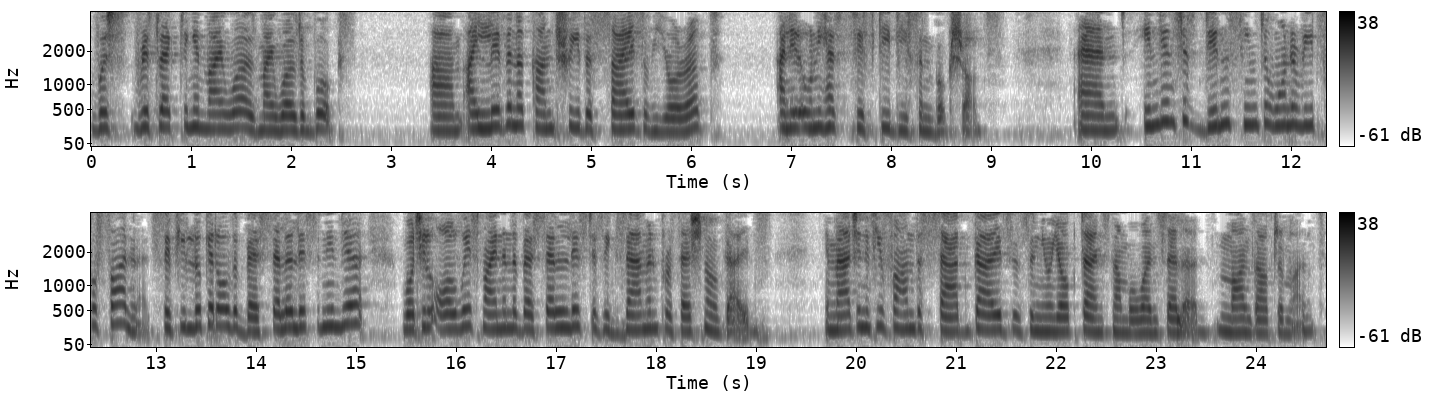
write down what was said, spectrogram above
was reflecting in my world, my world of books. Um, I live in a country the size of Europe, and it only has 50 decent bookshops. And Indians just didn't seem to want to read for fun. So if you look at all the bestseller lists in India, what you'll always find in the bestseller list is examine professional guides. Imagine if you found the SAT guides as the New York Times number one seller month after month.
